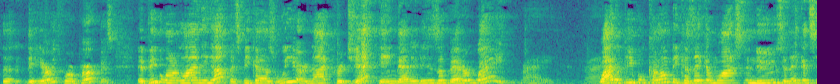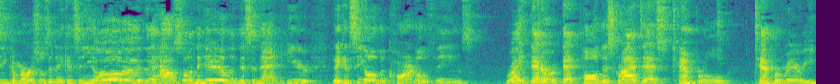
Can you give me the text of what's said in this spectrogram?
the, the earth for a purpose. If people aren't lining up, it's because we are not projecting that it is a better way. Right. Right. Why do people come? Because they can watch the news and they can see commercials and they can see, oh, the house on the hill and this and that here. They can see all the carnal things, right, that are that Paul describes as temporal, temporary,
